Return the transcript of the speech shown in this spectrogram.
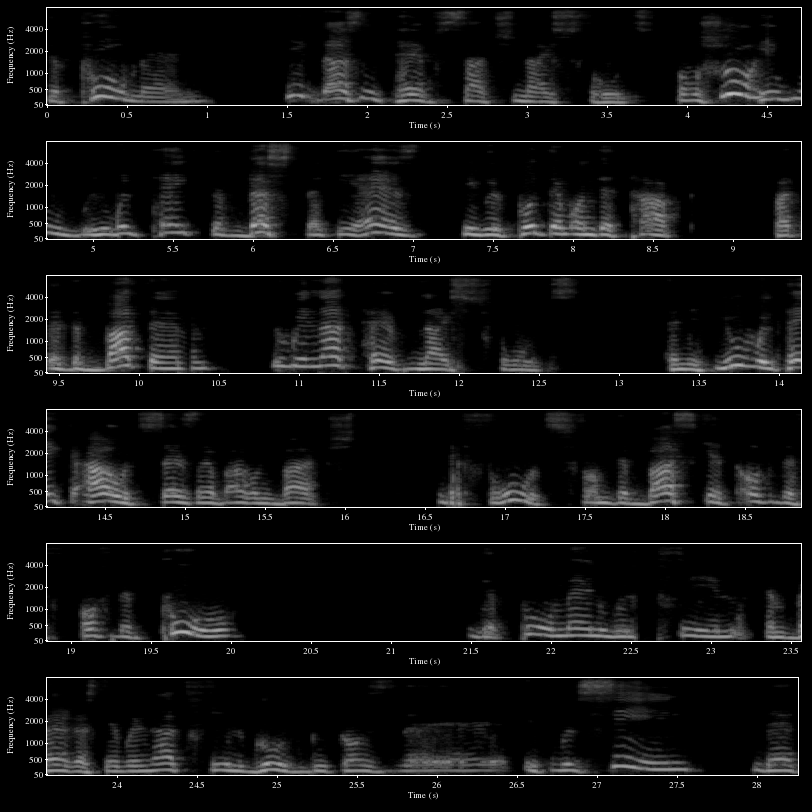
the poor man, he doesn't have such nice fruits. For sure, he will, he will take the best that he has, he will put them on the top. But at the bottom, he will not have nice fruits. And if you will take out, says Rabbi Aaron the fruits from the basket of the of the poor, the poor man will feel embarrassed. They will not feel good because uh, it will seem that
